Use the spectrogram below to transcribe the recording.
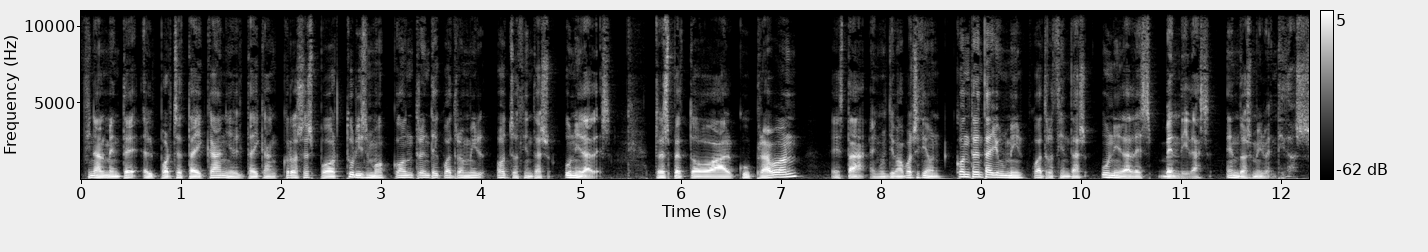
finalmente el Porsche Taycan y el Taycan Cross Sport Turismo con 34.800 unidades. Respecto al Cupra Bon, está en última posición con 31.400 unidades vendidas en 2022.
